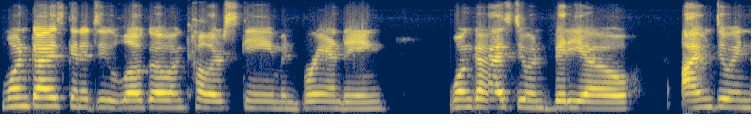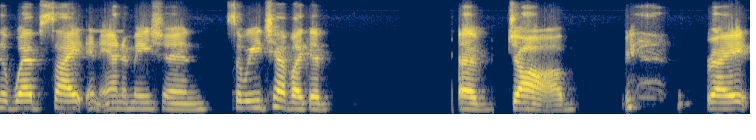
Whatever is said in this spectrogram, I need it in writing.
one guy's going to do logo and color scheme and branding. One guy's doing video. I'm doing the website and animation. So we each have like a a job, right?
